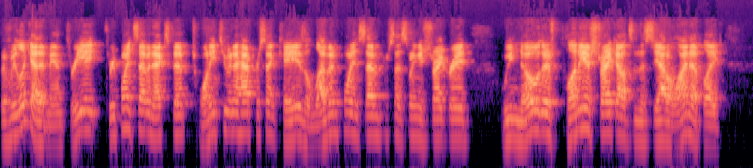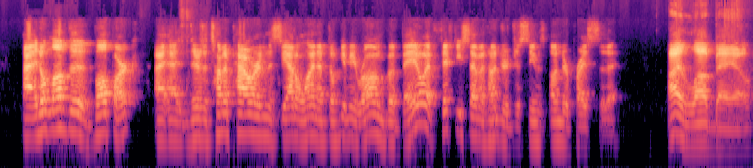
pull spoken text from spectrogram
but if we look at it, man, 3.7 xFIP, 22.5% Ks, 11.7% swinging strike rate. We know there's plenty of strikeouts in the Seattle lineup. Like, I don't love the ballpark. I, I, there's a ton of power in the Seattle lineup. Don't get me wrong, but Bello at 5,700 just seems underpriced today. I love Bello.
